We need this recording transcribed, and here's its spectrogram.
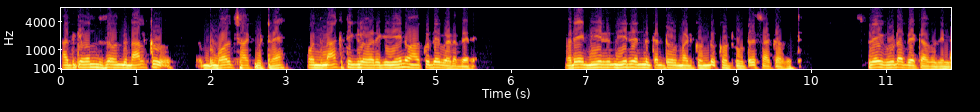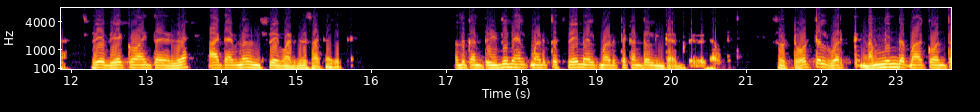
ಅದಕ್ಕೆ ಒಂದು ಒಂದು ನಾಲ್ಕು ಬಾಲ್ಸ್ ಹಾಕಿಬಿಟ್ರೆ, ಒಂದು ನಾಲ್ಕು ತಿಂಗಳವರೆಗೆ ಏನು ಹಾಕೋದೇ ಬೇಡ ಬೇರೆ. ಬರೇ ನೀರು, ನೀರನ್ನು ಕಂಟ್ರೋಲ್ ಮಾಡಿಕೊಂಡು ಕೊಟ್ಬಿಟ್ರೆ ಸಾಕಾಗುತ್ತೆ. ಸ್ಪ್ರೇ ಕೂಡ ಬೇಕಾಗೋದಿಲ್ಲ. ಸ್ಪ್ರೇ ಬೇಕು ಅಂತ ಹೇಳಿದ್ರೆ, ಆ ಟೈಮ್ನಲ್ಲಿ ಒಂದು ಸ್ಪ್ರೇ ಮಾಡಿದ್ರೆ ಸಾಕಾಗುತ್ತೆ. ಅದು ಕಂಟ್ರೋ ಇದನ್ನ ಹೆಲ್ಪ್ ಮಾಡುತ್ತೆ ಸ್ಪ್ರೇನು ಹೆಲ್ಪ್ ಮಾಡುತ್ತೆ ಕಂಟ್ರೋಲಿಂಗ್ ಆಗುತ್ತೆ. ಸೊ ಟೋಟಲ್ ವರ್ಕ್ ನಮ್ಮಿಂದ ಹಾಕುವಂತ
